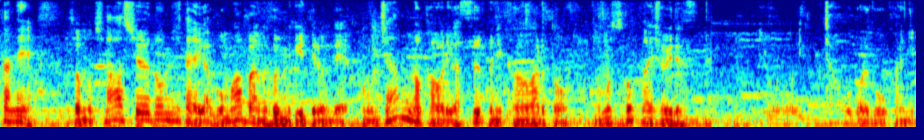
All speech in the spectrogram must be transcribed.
たね、そのチャーシュー丼自体がごま油の風味効いてるんで、このジャンの香りがスープに加わると、ものすごく相性いいです。よいっちゃおう、これ豪快に。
